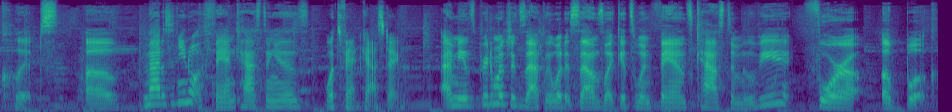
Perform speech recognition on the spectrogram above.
clips of Madison. You know what fan casting is? What's fan casting? I mean, it's pretty much exactly what it sounds like. It's when fans cast a movie for a book.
